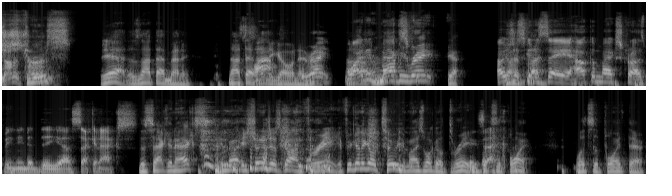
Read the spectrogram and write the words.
not a ton. Yeah, there's not that many. Not that Wow, many going in. You're right. Why Uh, did and Max Robbie Ray? Yeah, I was Go just ahead, gonna Brian. say, how come Max Crosby needed the uh, second X? the second X. He, might- he should have just gone three. If you're gonna go two, you might as well go three. What's Exactly. the point? What's the point there?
